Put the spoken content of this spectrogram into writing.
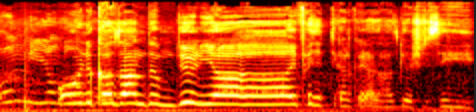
10 milyon Oyunu kazandım. Dünya fethettik arkadaşlar. Görüşürüz.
